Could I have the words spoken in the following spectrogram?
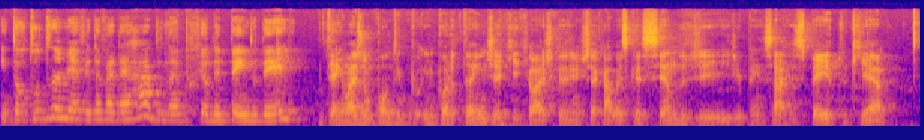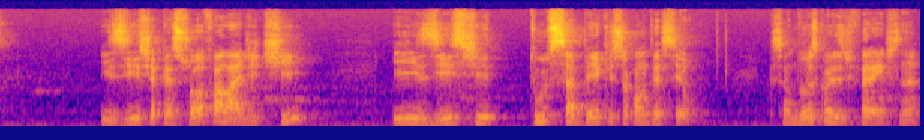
então tudo na minha vida vai dar errado, né? Porque eu dependo dele. Tem mais um ponto importante aqui que eu acho que a gente acaba esquecendo de, de pensar a respeito, que é Existe a pessoa falar de ti e existe tu saber que isso aconteceu. Que são duas coisas diferentes, né?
